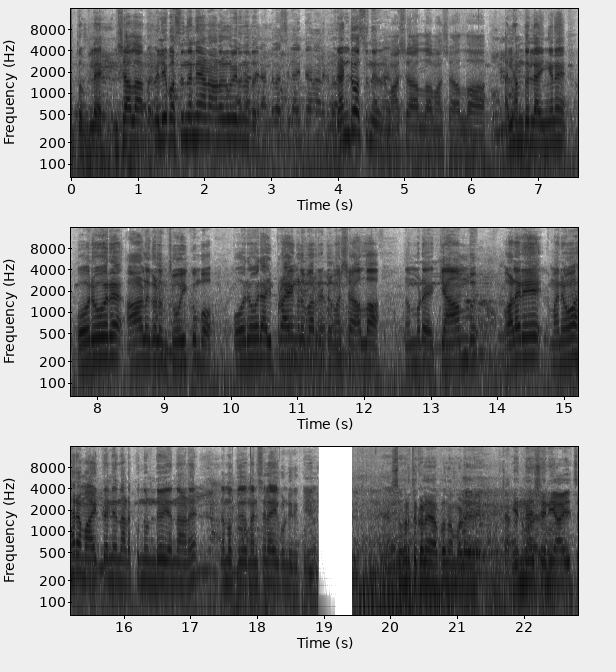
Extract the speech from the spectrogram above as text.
എത്തും. അല്ലേ ഇൻഷാല്ല വലിയ ബസ്സിൽ തന്നെയാണ് ആളുകൾ വരുന്നത്? രണ്ട് ബസ് ആളുകൾ രണ്ട് ബസ്സിൽ നിന്ന് മാഷാ അല്ലാ മാഷാ അല്ലാ അലഹമില്ല ഇങ്ങനെ ഓരോരോ ആളുകളും ചോദിക്കുമ്പോൾ ഓരോരോ അഭിപ്രായങ്ങൾ പറഞ്ഞിട്ട് മാഷാ അല്ലാ നമ്മുടെ ക്യാമ്പ് വളരെ മനോഹരമായി തന്നെ നടക്കുന്നുണ്ട് എന്നാണ് നമുക്ക് മനസ്സിലായിക്കൊണ്ടിരിക്കുന്നത്. സുഹൃത്തുക്കളെ അപ്പൊ നമ്മൾ ഇന്ന് ശനിയാഴ്ച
